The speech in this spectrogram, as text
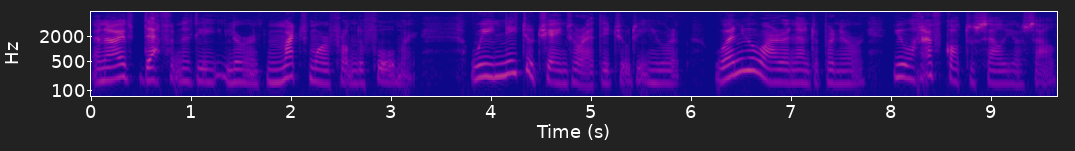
and I've definitely learned much more from the former. We need to change our attitude in Europe. When you are an entrepreneur, you have got to sell yourself.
